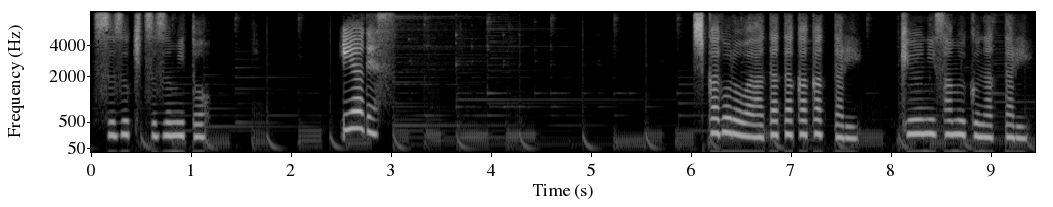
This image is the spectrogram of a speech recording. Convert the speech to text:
鈴木つづみと、嫌です。近頃は暖かかったり、急に寒くなったり、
